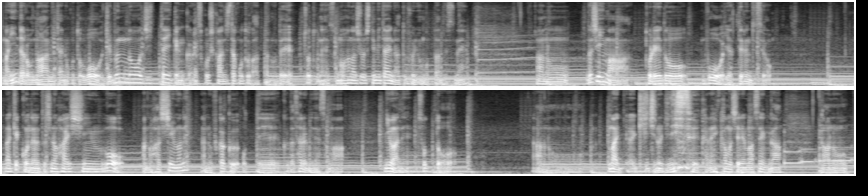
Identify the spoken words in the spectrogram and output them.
まあ、いいんだろうな、みたいなことを自分の実体験から少し感じたことがあったので、ちょっとね、その話をしてみたいなというふうに思ったんですね。あの、私今、トレードをやってるんですよ。まあ、結構ね、私の配信を、あの発信をね、あの深く追ってくださる皆様にはね、ちょっと、あの、まあ、基地の事実というかね、かもしれませんが、あの、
